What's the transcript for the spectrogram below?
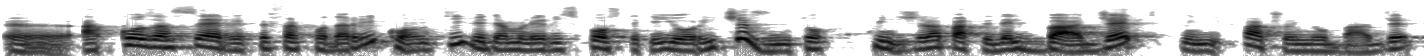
eh, a cosa serve per far quadrare i conti, vediamo le risposte che io ho ricevuto, quindi c'è la parte del budget, quindi faccio il mio budget,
